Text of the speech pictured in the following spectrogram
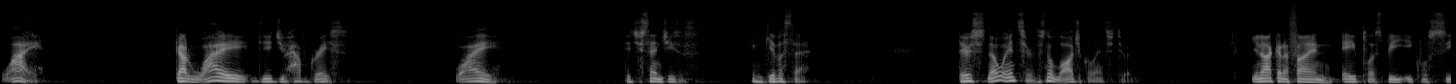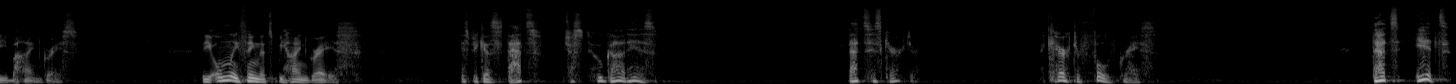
why? God, why did you have grace? Why did you send Jesus and give us that? There's no answer, there's no logical answer to it. You're not going to find A plus B equals C behind grace. The only thing that's behind grace is because that's just who God is. That's his character. A character full of grace. That's it.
